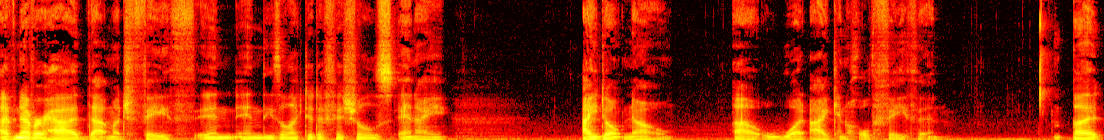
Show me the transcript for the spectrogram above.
I've never had that much faith in, in these elected officials, and I I don't know uh, what I can hold faith in. But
